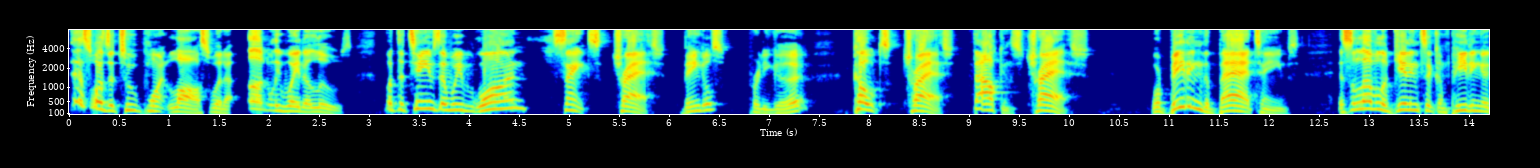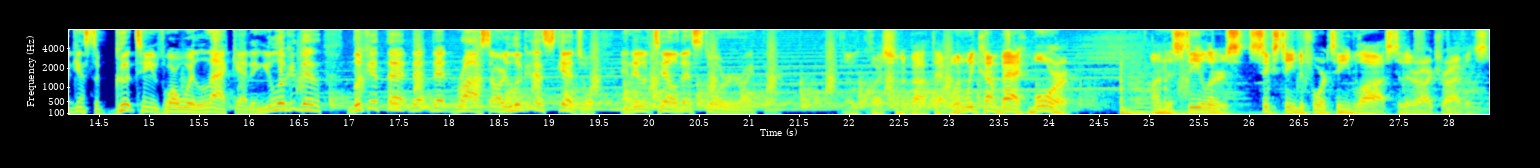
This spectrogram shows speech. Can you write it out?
this was a two point loss with an ugly way to lose. But the teams that we won, Saints, trash. Bengals, pretty good. Colts, trash. Falcons, trash. We're beating the bad teams. It's a level of getting to competing against the good teams where we're lack at. And you look at the look at that that that roster or look at that schedule, and it'll tell that story right there. No question about that. When we come back, more on the Steelers' 16 to 14 loss to their arch rivals.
